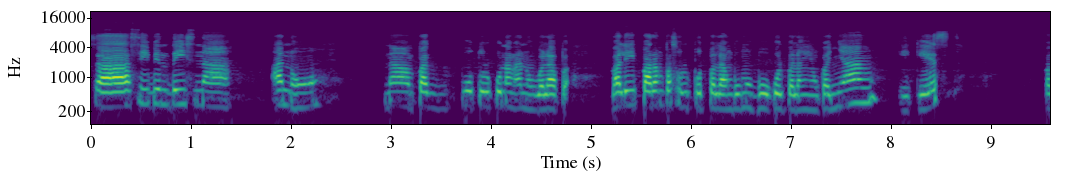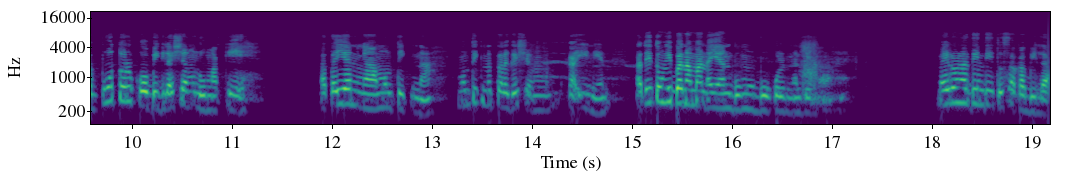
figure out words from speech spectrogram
Sa 7 days na ano, na pagputol ko ng ano, wala pa. Bali, parang pasulpot pa lang, bumubukol pa lang yung kanyang kikis. Pagputol ko, bigla siyang lumaki. At ayan nga, muntik na. Muntik na talaga siyang kainin. At itong iba naman, ayan, bumubukol na din. Oh. Mayroon na din dito sa kabila.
